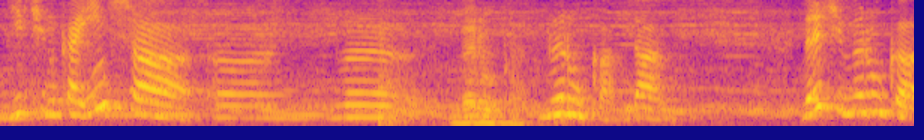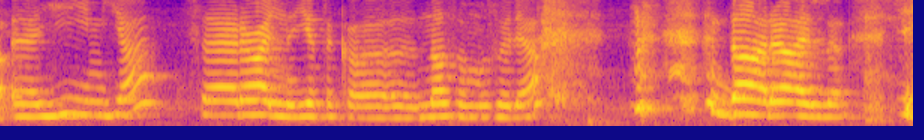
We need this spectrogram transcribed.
Дівчинка інша е, в Верука. Верука, да. До речі, Верука, е, її ім'я це реально є така е, назва мозоля. Да, реально. І,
